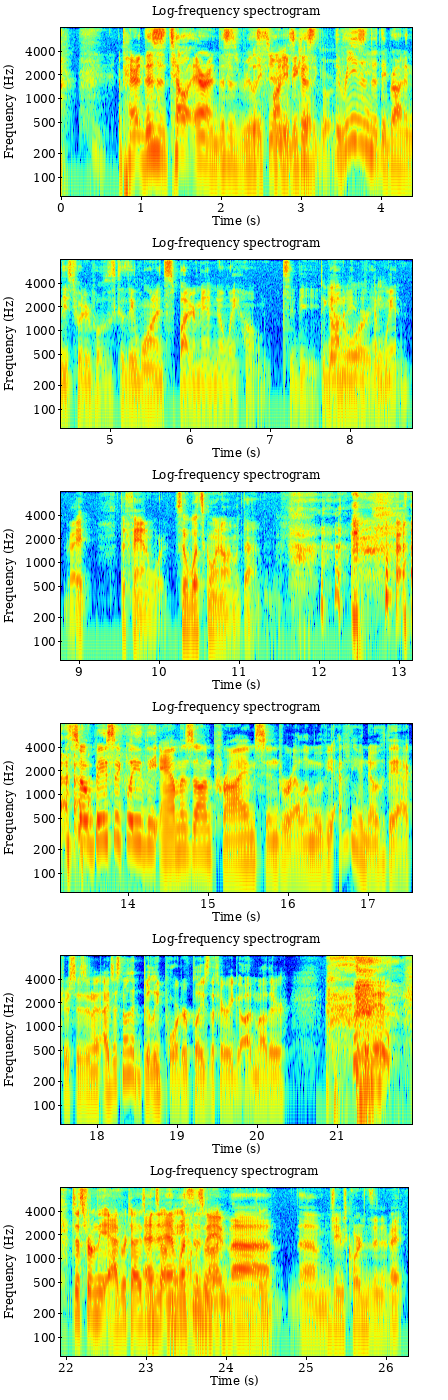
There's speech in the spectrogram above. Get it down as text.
Apparently, this is tell Aaron. This is really funny because categories. the reason that they brought in these Twitter polls is because they wanted Spider-Man: No Way Home to be To get an nominated award, and yeah. win, right? The fan award. So what's going on with that? so basically the Amazon Prime Cinderella movie. I don't even know who the actress is in it. I just know that Billy Porter plays the fairy godmother in it, just from the And, advertisements on and what's Amazon his name? Uh, um, James Corden's in it, right?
